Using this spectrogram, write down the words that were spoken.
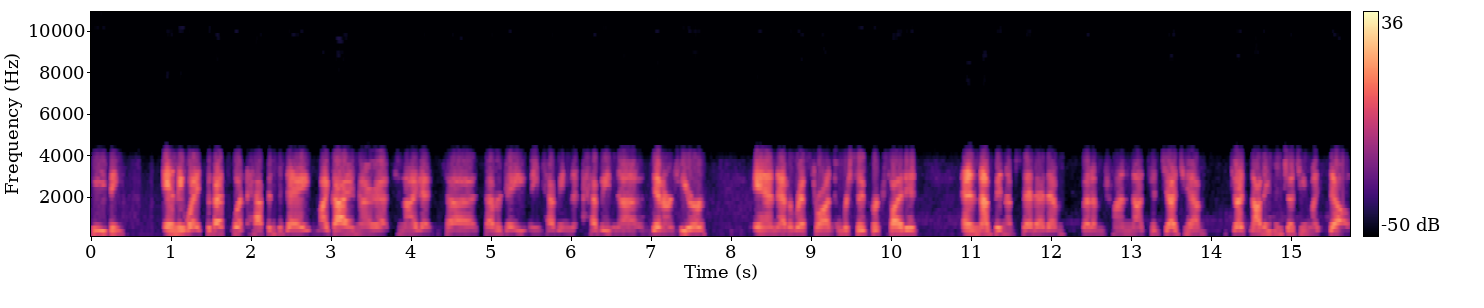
TV. Anyway, so that's what happened today. My guy and I are at tonight at uh, Saturday evening having having uh, dinner here, and at a restaurant, and we're super excited. And I've been upset at him, but I'm trying not to judge him, judge, not even judging myself,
